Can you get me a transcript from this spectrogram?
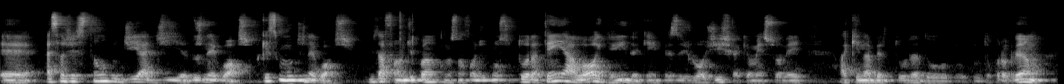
é, essa gestão do dia a dia dos negócios, porque são muitos negócios. A gente está falando de banco, nós estamos falando de construtora, tem a Log ainda, que é a empresa de logística que eu mencionei aqui na abertura do, do, do programa,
